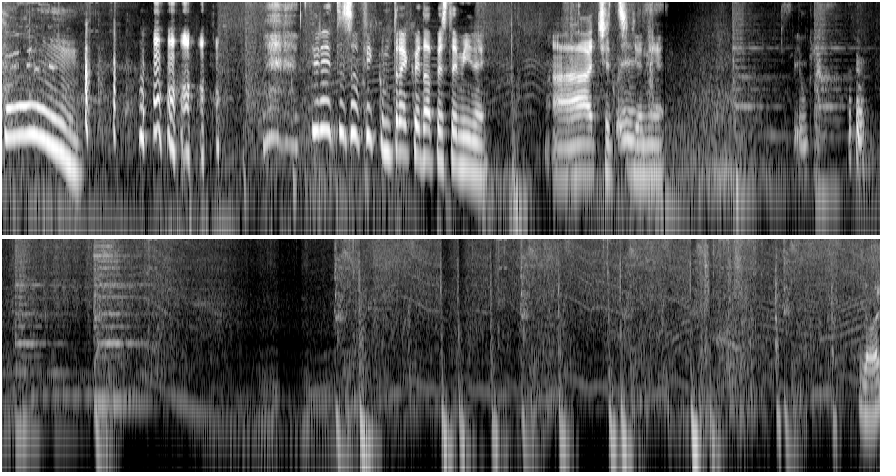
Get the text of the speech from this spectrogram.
cum? Fire tu să fii cum dracu ai dat peste mine. A, ce Păi- țienie. Simplu. Lol.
